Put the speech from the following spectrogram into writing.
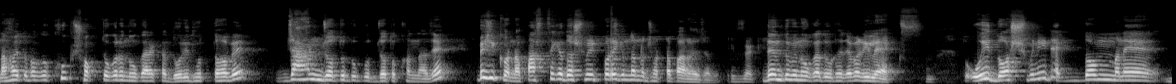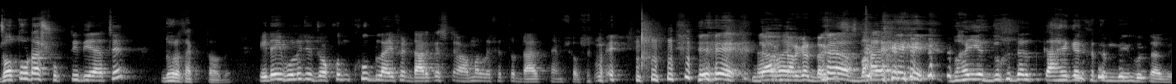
না হয় তোমাকে খুব শক্ত করে নৌকার একটা দড়ি ধরতে হবে যান যতটুকু যতক্ষণ না যায়। বেশিক্ষণ না পাঁচ থেকে দশ মিনিট পরে কিন্তু আমরা ঝড়টা পার হয়ে যাব। দেন তুমি নৌকাতে উঠে যাবে রিল্যাক্স তো ওই দশ মিনিট একদম মানে যতটা শক্তি দিয়ে আছে ধরে থাকতে হবে। এটাই বলি যে যখন খুব লাইফের ডার্কেস্ট টাইম আমার লাইফের তো ডার্ক টাইম সবসময়. হ্যাঁ, ভাই ভাই এ দুঃখ দর্দ কাহে কা খতম নেই হতে হবে।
